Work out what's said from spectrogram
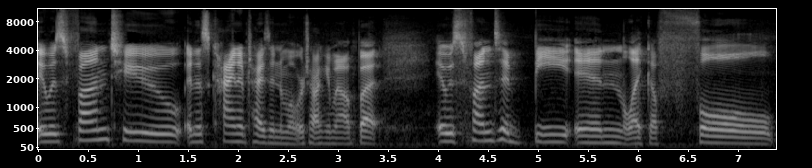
it was fun to and this kind of ties into what we're talking about, but it was fun to be in like a full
